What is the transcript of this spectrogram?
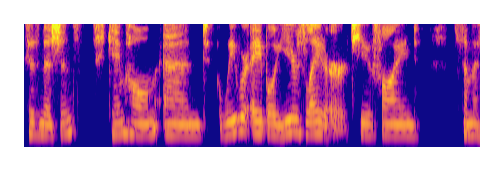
his missions he came home and we were able years later to find some of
